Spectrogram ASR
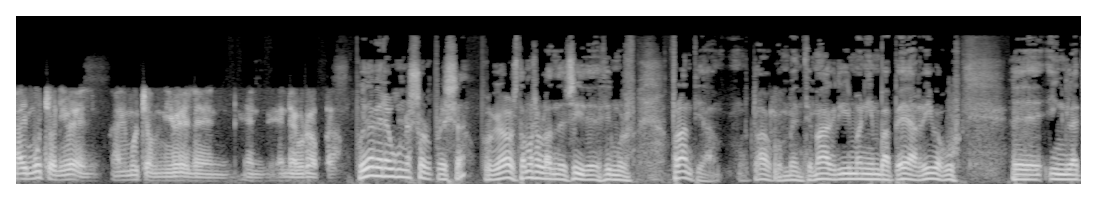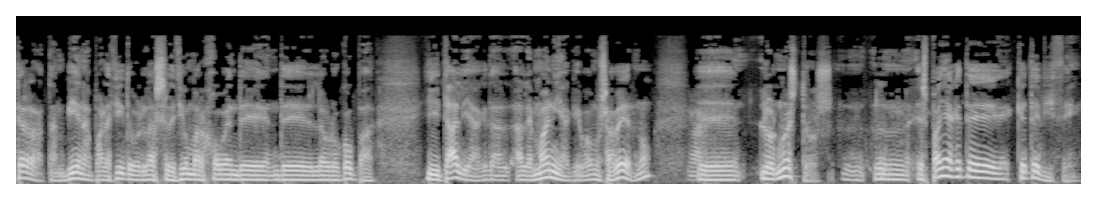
hay mucho nivel, hay mucho nivel en, en, en Europa. ¿Puede haber alguna sorpresa? Porque claro, estamos hablando de sí, de, decimos Francia, claro, con Benzema, Griezmann y Mbappé arriba, uf. Eh, Inglaterra también ha aparecido la selección más joven de, de la Eurocopa, Italia. Alemania, que vamos a ver, ¿no? Ah. Eh, los nuestros, Mm, España, ¿qué te, qué te dice?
